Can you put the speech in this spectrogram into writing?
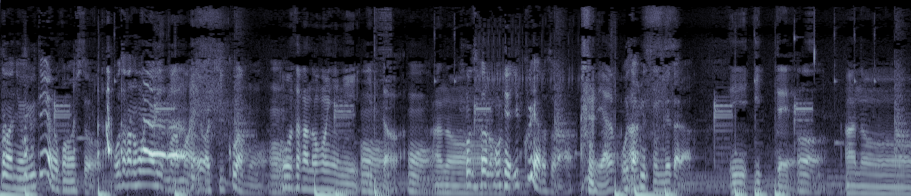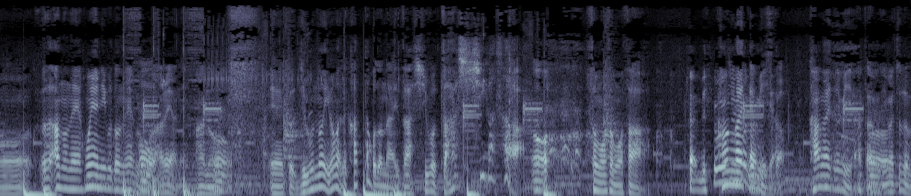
何を言うてんやろ、この人。大阪の本屋に、まあまあ、ええわ、聞くわ、もう。う ん大阪の本屋に行ったわ。あの大阪の本屋行くやろ、そら。い や大阪に住んでたら。い行って、うあのー、あのね、本屋に行くとね、あれやね、あの、うんえっ、と、自分の今まで買ったことない雑誌を、雑誌がさ。そもそもさ、考えてみや。考えてみや。多分うん今ちょっ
